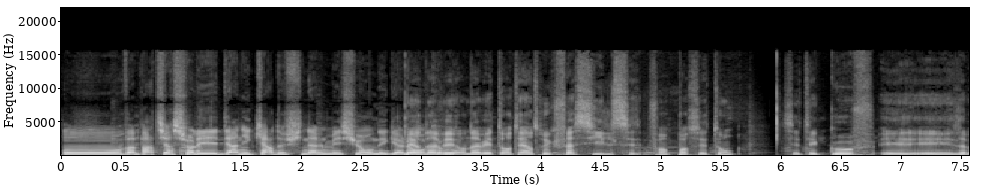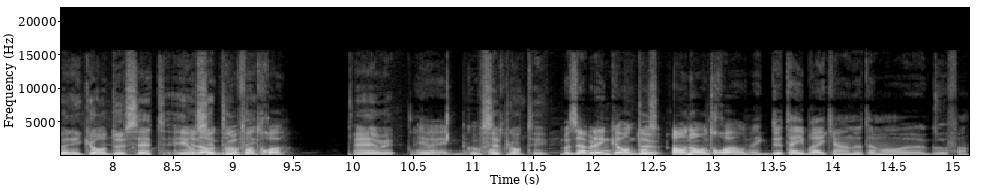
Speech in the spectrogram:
On va partir sur les derniers quarts de finale, messieurs, on est galant. on, avait, on avait tenté un truc facile, enfin pensait-on, c'était Goff et, et Zabalenka en 2-7 et on non, s'est Goff planté. en 3. Eh ouais, Eh Ouais, on s'est 3. planté. Bon, Zabalenka en On 2. pense- Oh non, en 3. Avec deux tie-breaks, hein, notamment euh, Goff. hein.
